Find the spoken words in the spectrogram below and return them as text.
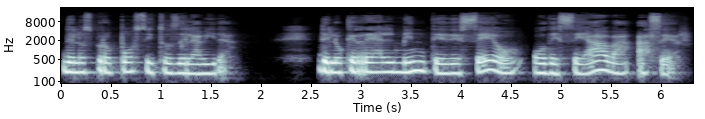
de los propósitos de la vida, de lo que realmente deseo o deseaba hacer.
